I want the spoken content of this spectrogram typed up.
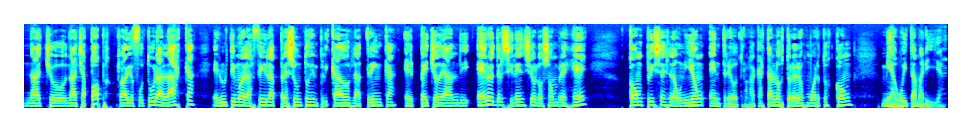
Nacho, Nacha Pop, Radio Futura, Alaska, El Último de la Fila, Presuntos Implicados, La Trinca, El Pecho de Andy, Héroes del Silencio, Los Hombres G, Cómplices, La Unión, entre otros. Acá están Los Toreros Muertos con Mi Agüita Amarilla.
